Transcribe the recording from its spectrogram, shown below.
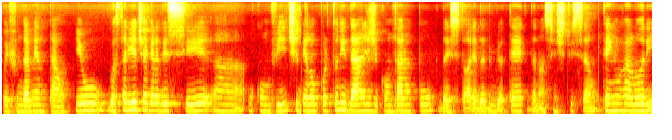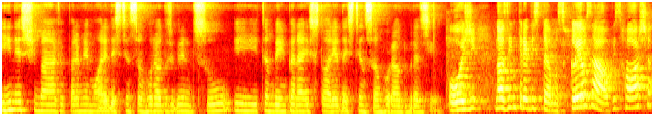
foi fundamental. Eu gostaria de agradecer uh, o convite pela oportunidade de contar um pouco da história da biblioteca, da nossa instituição, tem um valor inestimável para a memória da extensão rural do Rio Grande do Sul e também para a história da extensão rural do Brasil. Hoje nós entrevistamos Cleusa Alves Rocha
